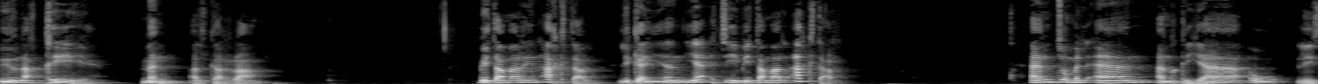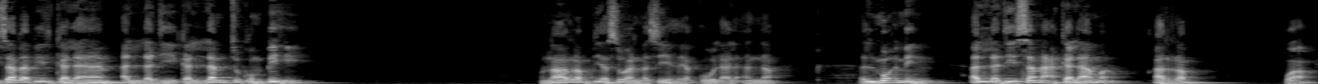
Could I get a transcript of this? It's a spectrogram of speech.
ينقيه من الكرام. بتمر أكثر لكي يأتي بتمر أكثر. أنتم الآن أنقياء لسبب الكلام الذي كلمتكم به. هنا الرب يسوع المسيح يقول على أن المؤمن الذي سمع كلام الرب وأمن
